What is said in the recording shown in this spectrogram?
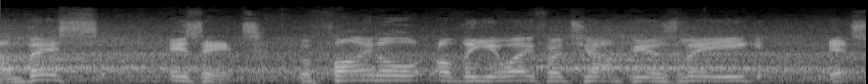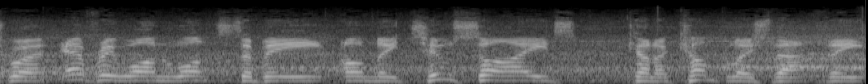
And this is it, the final of the UEFA Champions League. It's where everyone wants to be. Only two sides can accomplish that feat.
